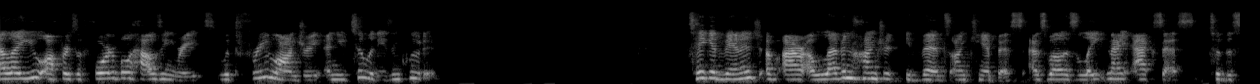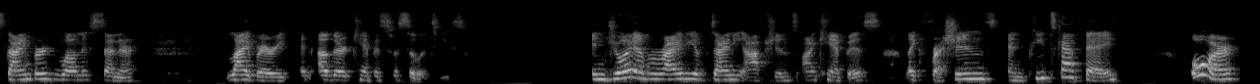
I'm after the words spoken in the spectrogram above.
LIU offers affordable housing rates with free laundry and utilities included. Take advantage of our 1,100 events on campus, as well as late night access to the Steinberg Wellness Center, library, and other campus facilities. Enjoy a variety of dining options on campus, like Freshens and Pete's Cafe, or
